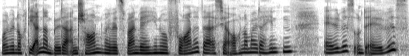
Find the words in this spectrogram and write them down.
Wollen wir noch die anderen Bilder anschauen, weil jetzt waren wir hier nur vorne, da ist ja auch nochmal da hinten Elvis und Elvis.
